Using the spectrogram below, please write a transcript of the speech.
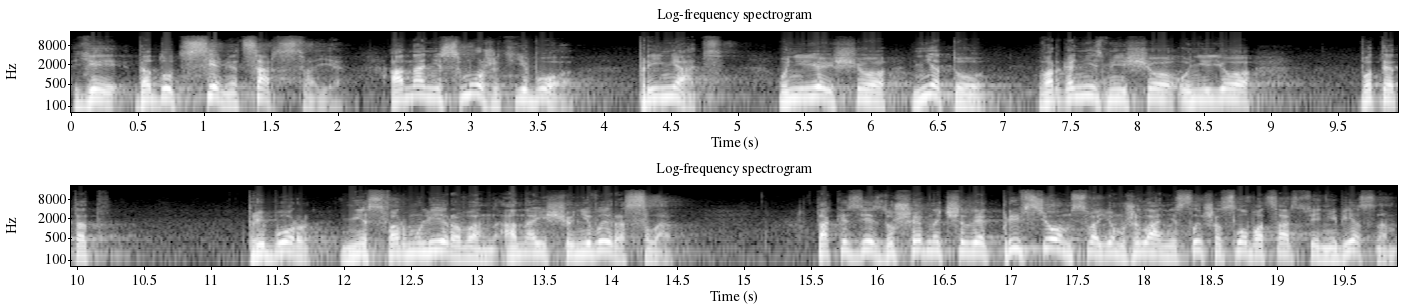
ей дадут семя Царствие, она не сможет его принять. У нее еще нету, в организме еще у нее вот этот прибор не сформулирован, она еще не выросла – так и здесь душевный человек при всем своем желании, слыша слово о Царстве Небесном,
